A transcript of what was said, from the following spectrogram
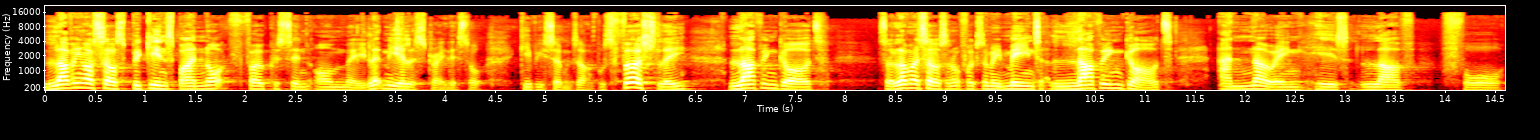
Loving ourselves begins by not focusing on me. Let me illustrate this or give you some examples. Firstly, loving God, so love myself and not focusing on me means loving God and knowing his love for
